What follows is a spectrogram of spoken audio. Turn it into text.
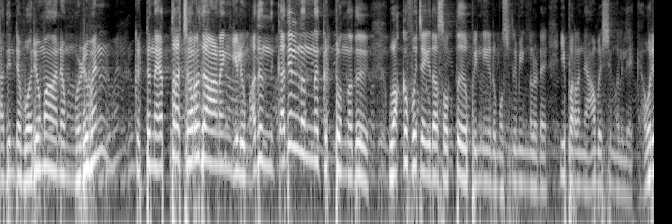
അതിന്റെ വരുമാനം മുഴുവൻ കിട്ടുന്ന എത്ര ചെറുതാണെങ്കിലും അത് അതിൽ നിന്ന് കിട്ടുന്നത് വഖഫ് ചെയ്ത സ്വത്ത് പിന്നീട് മുസ്ലിമീങ്ങളുടെ ഈ പറഞ്ഞ ആവശ്യങ്ങളിലേക്ക്. ഒരു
